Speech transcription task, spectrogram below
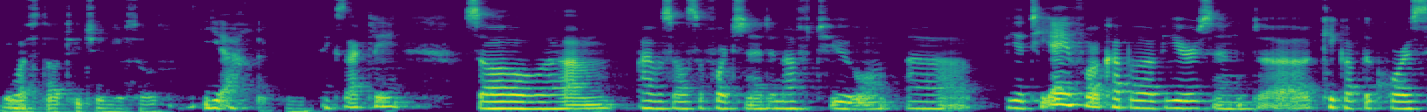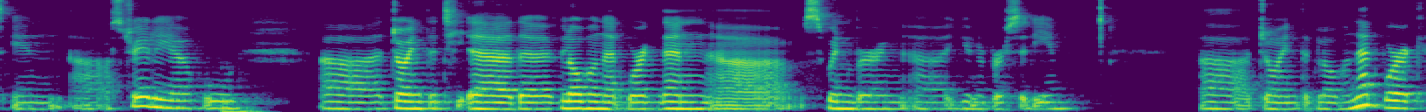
When you start teaching yourself. yeah Like, mm, exactly. So um, i was also fortunate enough to be a ta for a couple of years and uh, kick off the course in uh, australia who uh, joined the, t- uh, the global network then uh, swinburne uh, university uh, joined the global network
